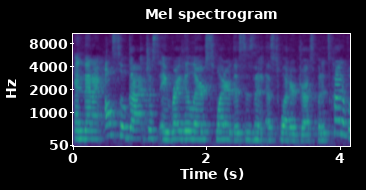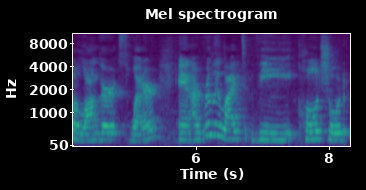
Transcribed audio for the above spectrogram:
And then I also got just a regular sweater. This isn't a sweater dress, but it's kind of a longer sweater. And I really liked the cold shoulder,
